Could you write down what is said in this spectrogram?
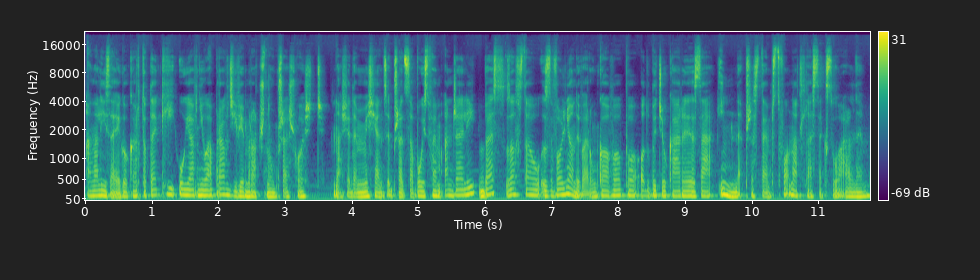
Analiza jego kartoteki ujawniła prawdziwie mroczną przeszłość. Na 7 miesięcy przed zabójstwem Angeli, Bess został zwolniony warunkowo po odbyciu kary za inne przestępstwo na tle seksualnym.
